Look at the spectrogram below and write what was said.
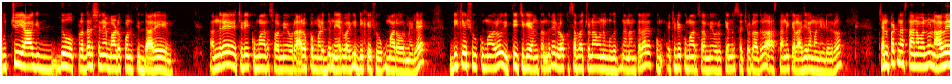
ಹುಚ್ಚುಯಾಗಿದ್ದು ಪ್ರದರ್ಶನ ಮಾಡಿಕೊಳ್ತಿದ್ದಾರೆ. ಅಂದರೆ ಎಚ್ ಡಿ ಕುಮಾರಸ್ವಾಮಿ ಅವರು ಆರೋಪ ಮಾಡಿದ್ದು ನೇರವಾಗಿ ಡಿ ಕೆ ಶಿವಕುಮಾರ್ ಅವರ ಮೇಲೆ. ಡಿ ಕೆ ಶಿವಕುಮಾರು ಇತ್ತೀಚೆಗೆ ಅಂತಂದರೆ ಲೋಕಸಭಾ ಚುನಾವಣೆ ಮುಗಿದ ನಂತರ ಕುಮ್ ಎಚ್ ಡಿ ಕುಮಾರಸ್ವಾಮಿ ಅವರು ಕೇಂದ್ರ ಸಚಿವರಾದರು, ಆ ಸ್ಥಾನಕ್ಕೆ ರಾಜೀನಾಮೆ ನೀಡಿದರು. ಚನ್ನಪಟ್ಟಣ ಸ್ಥಾನವನ್ನು ನಾವೇ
